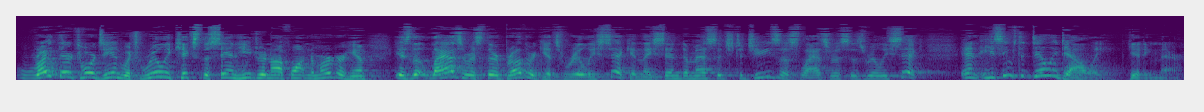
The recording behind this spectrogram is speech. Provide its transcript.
right there towards the end, which really kicks the Sanhedrin off wanting to murder him, is that Lazarus, their brother, gets really sick. And they send a message to Jesus Lazarus is really sick. And he seems to dilly dally getting there.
